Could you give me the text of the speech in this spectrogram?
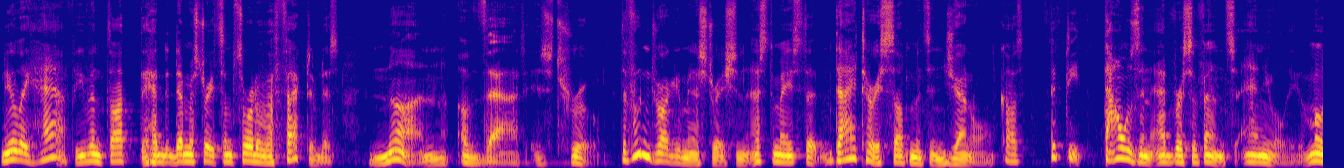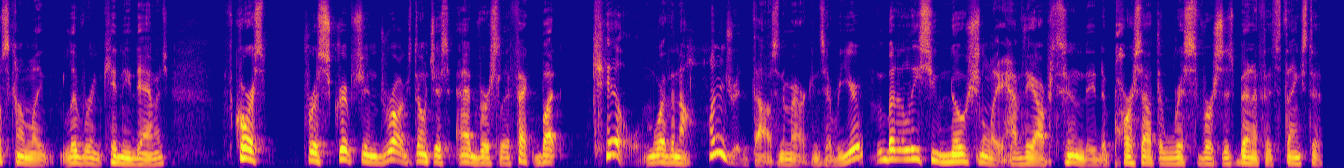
Nearly half even thought they had to demonstrate some sort of effectiveness. None of that is true. The Food and Drug Administration estimates that dietary supplements in general cause 50,000 adverse events annually, most commonly liver and kidney damage. Of course, prescription drugs don't just adversely affect, but kill more than 100,000 Americans every year, but at least you notionally have the opportunity to parse out the risks versus benefits thanks to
